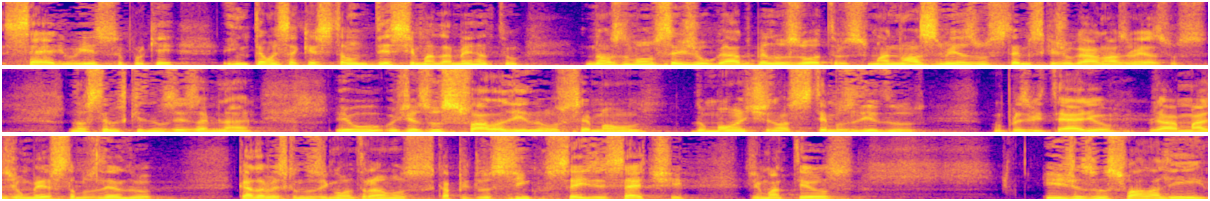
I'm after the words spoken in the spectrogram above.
sério isso, porque então essa questão desse mandamento, nós não vamos ser julgados pelos outros, mas nós mesmos temos que julgar nós mesmos. Nós temos que nos examinar. Eu, Jesus fala ali no Sermão do Monte, nós temos lido no presbitério, já há mais de um mês estamos lendo, cada vez que nos encontramos, capítulos 5, 6 e 7 de Mateus. E Jesus fala ali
